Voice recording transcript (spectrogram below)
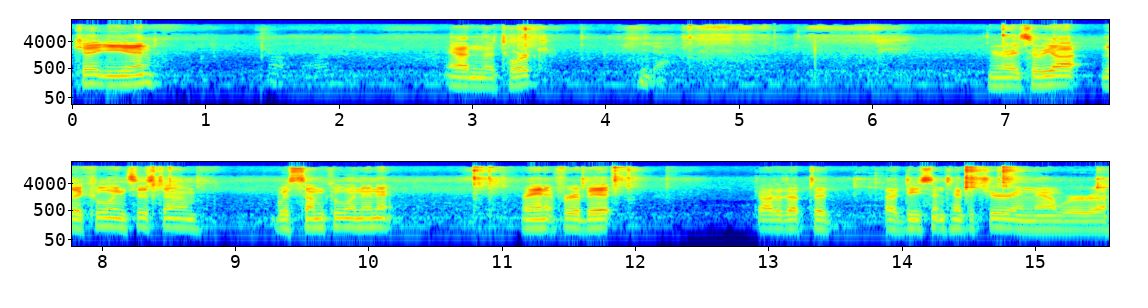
Okay, Ian, adding the torque. Yeah. All right, so we got the cooling system with some coolant in it. Ran it for a bit, got it up to a decent temperature, and now we're uh,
